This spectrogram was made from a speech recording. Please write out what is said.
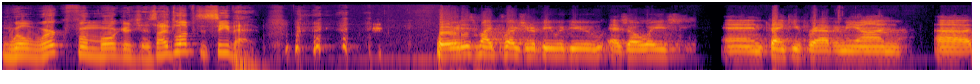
Will work for mortgages. I'd love to see that. well, it is my pleasure to be with you as always, and thank you for having me on. Uh,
